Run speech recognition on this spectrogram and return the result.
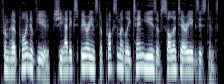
From her point of view, she had experienced approximately 10 years of solitary existence.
